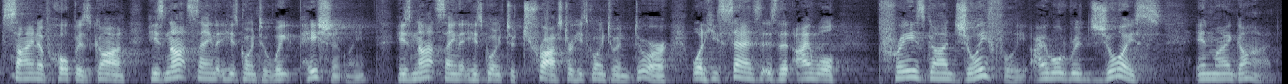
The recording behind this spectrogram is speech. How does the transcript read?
sign of hope is gone, he's not saying that he's going to wait patiently. He's not saying that he's going to trust or he's going to endure. What he says is that I will praise God joyfully. I will rejoice in my God.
